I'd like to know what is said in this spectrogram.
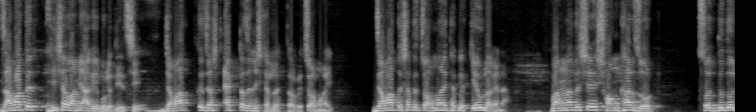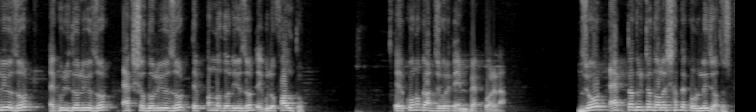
জামাতের হিসাব আমি আগেই বলে দিয়েছি, জামাতকে জাস্ট একটা জিনিস খেয়াল রাখতে হবে, চরমনাই। জামাতের সাথে চরমনাই থাকলে কেউ লাগে না। বাংলাদেশে সংখ্যার জোট, চোদ্দ দলীয় জোট, একুশ দলীয় জোট, একশো দলীয় জোট, তেপ্পান্ন দলীয় জোট, এগুলো ফালতু। এর কোনো কার্যকরিতা ইম্প্যাক্ট করে না। জোট একটা দুইটা দলের সাথে করলেই যথেষ্ট।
